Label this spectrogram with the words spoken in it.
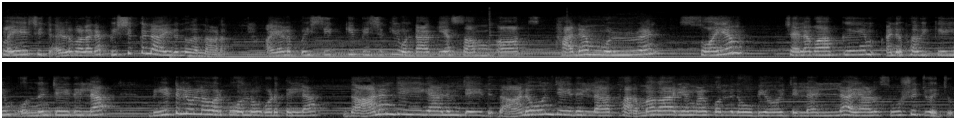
ക്ലേശിച്ച് അയാൾ വളരെ പിശുക്കനായിരുന്നു എന്നാണ്. അയാൾ പിശുക്കി പിശുക്കി ഉണ്ടാക്കിയ ധനം മുഴുവൻ സ്വയം ചെലവാക്കുകയും അനുഭവിക്കുകയും ഒന്നും ചെയ്തില്ല. വീട്ടിലുള്ളവർക്ക് ഒന്നും കൊടുത്തില്ല. ദാനം ചെയ്യാനും ചെയ്ത് ദാനവും ചെയ്തില്ല. ധർമ്മകാര്യങ്ങൾക്കൊന്നും ഉപയോഗിച്ചില്ല. എല്ലാം അയാൾ സൂക്ഷിച്ചു വെച്ചു.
